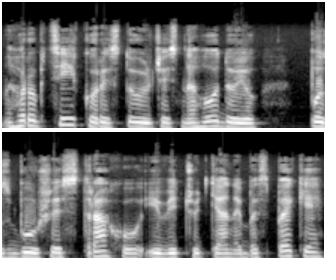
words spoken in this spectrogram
Горобці, користуючись нагодою, позбувшись страху і відчуття небезпеки,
